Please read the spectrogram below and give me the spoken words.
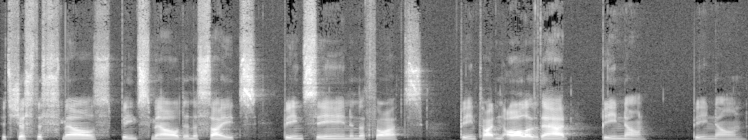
It's just the smells being smelled and the sights being seen and the thoughts being thought, and all of that being known, being known,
